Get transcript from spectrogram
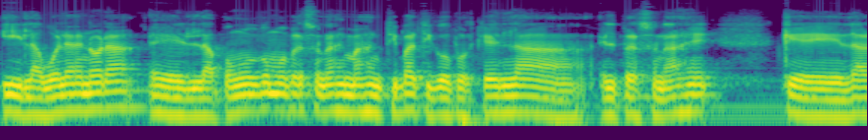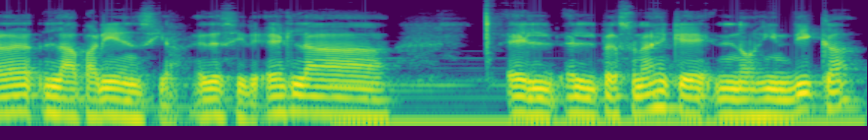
y la abuela de Nora eh, la pongo como personaje más antipático porque es la, el personaje que da la apariencia, es decir, es la, el, el personaje que nos indica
